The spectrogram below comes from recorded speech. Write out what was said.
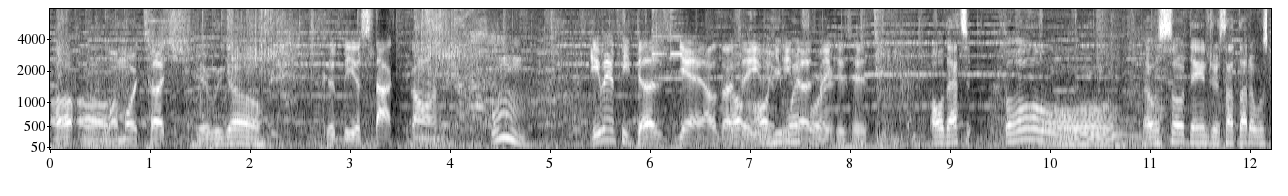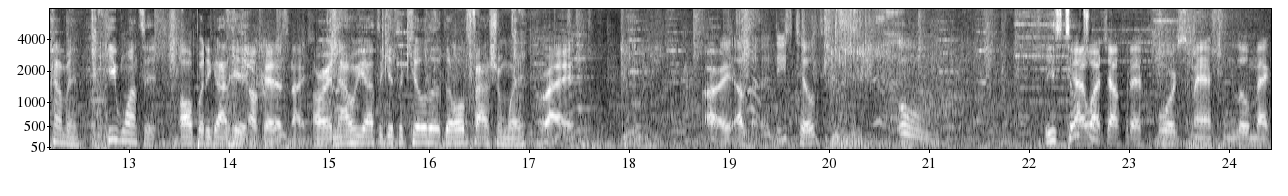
Uh-oh. One more touch. Here we go. Could be a stock gone. Mm. Even if he does, yeah, I was about to Oh, say, even oh, if he he, went does for make it. his hit. Oh, that's... Oh. That was so dangerous. I thought it was coming. He wants it. Oh, but he got hit. Okay, that's nice. All right, now we have to get the kill the, the old-fashioned way. Right. All right. uh, these tilts. Oh, These gotta tilts. watch out for that forward smash from Lil Mac.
